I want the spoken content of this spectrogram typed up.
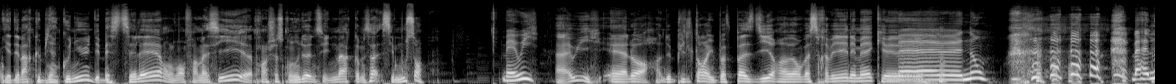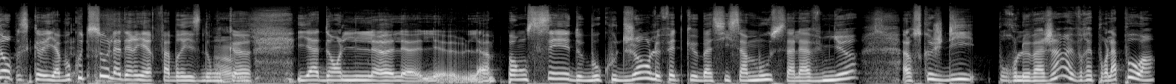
il y a des marques bien connues, des best-sellers, on va en pharmacie. La première chose qu'on nous donne, c'est une marque comme ça, c'est moussant. Ben oui. Ah oui, et alors, depuis le temps, ils peuvent pas se dire euh, on va se réveiller les mecs et- Ben euh, non. ben non, parce qu'il y a beaucoup de sous là derrière, Fabrice. Donc Ah oui. euh, il y a dans le- le- le- la pensée de beaucoup de gens le fait que bah, si ça mousse, ça lave mieux. Alors ce que je dis pour le vagin est vrai pour la peau, hein,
